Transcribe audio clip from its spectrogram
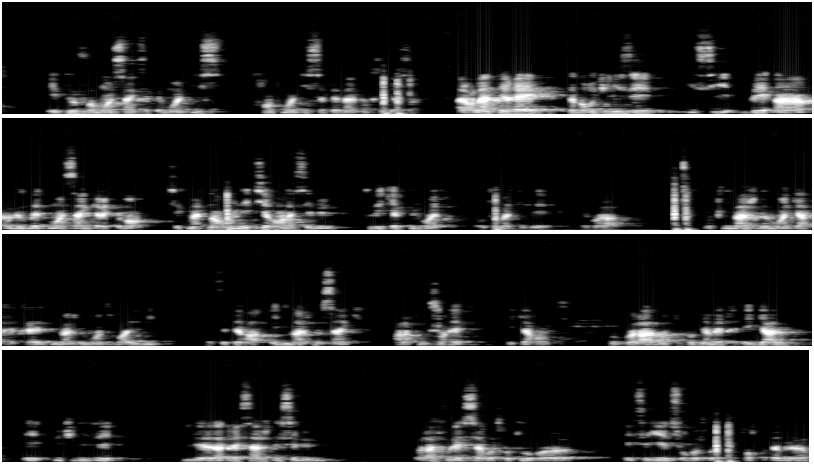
Et 2 fois moins 5, ça fait moins 10. 30 moins 10, ça fait 20, donc c'est bien ça. Alors l'intérêt d'avoir utilisé ici B1 au lieu de mettre moins 5 directement, c'est que maintenant en étirant la cellule, tous les calculs vont être automatisés. Et voilà. Donc l'image de moins 4 et 13, l'image de moins 3 et 8, etc. Et l'image de 5 par la fonction f est 40. Donc voilà, donc il faut bien mettre égal et utiliser l'adressage des cellules. Voilà, je vous laisse à votre tour euh, essayer sur votre propre tableur.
